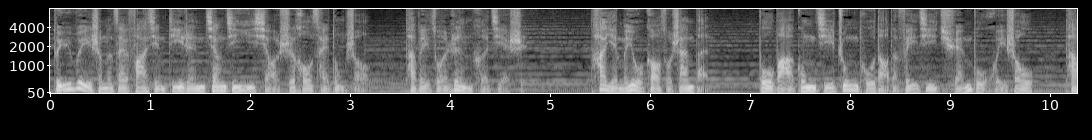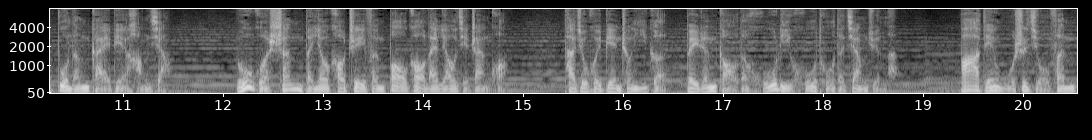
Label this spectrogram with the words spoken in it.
对于为什么在发现敌人将近一小时后才动手，他未做任何解释。他也没有告诉山本，不把攻击中途岛的飞机全部回收，他不能改变航向。如果山本要靠这份报告来了解战况，他就会变成一个被人搞得糊里糊涂的将军了。八点五十九分，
